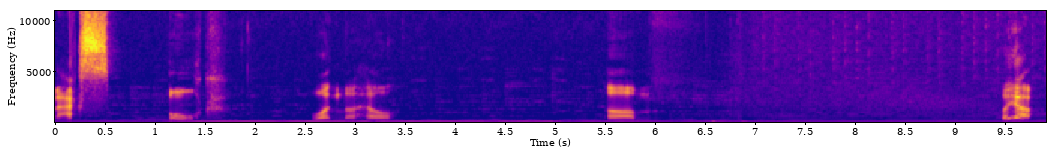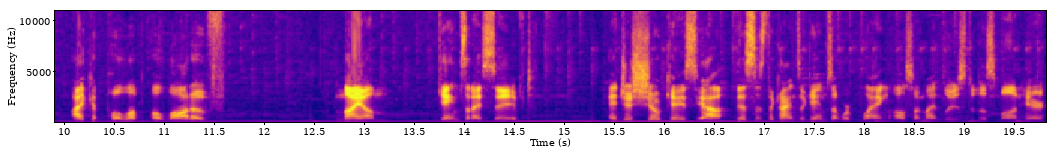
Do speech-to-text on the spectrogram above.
max bulk. What in the hell? Um. But yeah, I could pull up a lot of my um games that I saved and just showcase, yeah, this is the kinds of games that we're playing. Also, I might lose to this mon here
